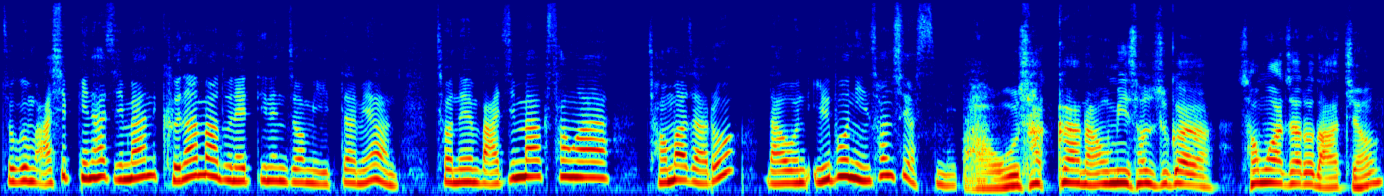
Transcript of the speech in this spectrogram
조금 아쉽긴 하지만 그나마 눈에 띄는 점이 있다면 저는 마지막 성화 점화자로 나온 일본인 선수였습니다. 아, 오사카 나오미 선수가 성화자로 나왔죠.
